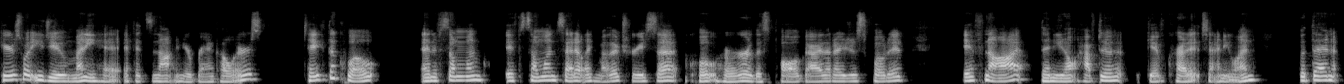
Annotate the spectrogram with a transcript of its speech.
Here's what you do, money hit if it's not in your brand colors. Take the quote and if someone if someone said it like Mother Teresa, quote her or this Paul guy that I just quoted. If not, then you don't have to give credit to anyone, but then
